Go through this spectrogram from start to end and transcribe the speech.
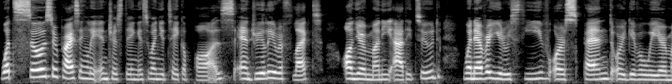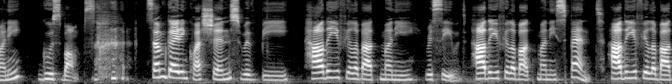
What's so surprisingly interesting is when you take a pause and really reflect on your money attitude whenever you receive or spend or give away your money. Goosebumps. Some guiding questions would be how do you feel about money received? How do you feel about money spent? How do you feel about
